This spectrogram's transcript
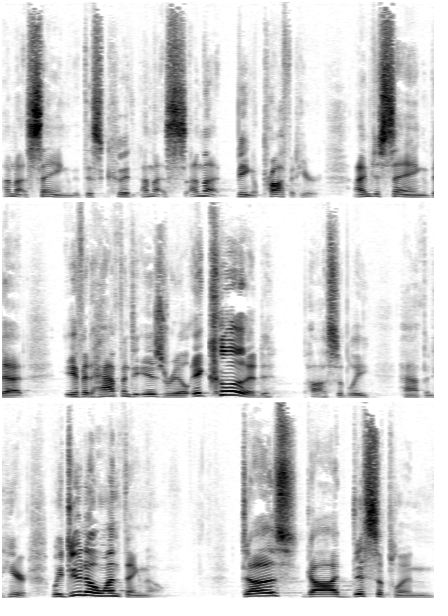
I'm not saying that this could, I'm not, I'm not being a prophet here. I'm just saying that if it happened to Israel, it could possibly happen here. We do know one thing, though. Does God discipline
